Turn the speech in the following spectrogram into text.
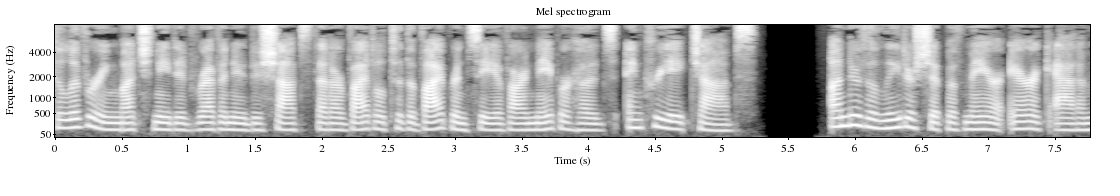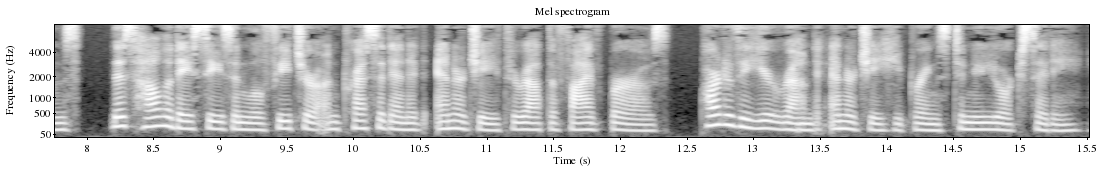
delivering much needed revenue to shops that are vital to the vibrancy of our neighborhoods and create jobs. Under the leadership of Mayor Eric Adams, this holiday season will feature unprecedented energy throughout the five boroughs, part of the year round energy he brings to New York City.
